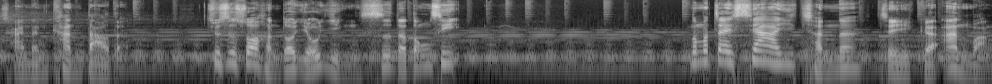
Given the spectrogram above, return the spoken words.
才能看到的，就是说很多有隐私的东西。那么在下一层呢，这一个暗网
